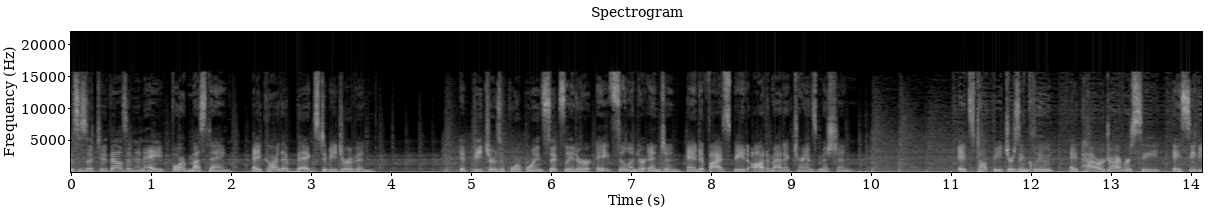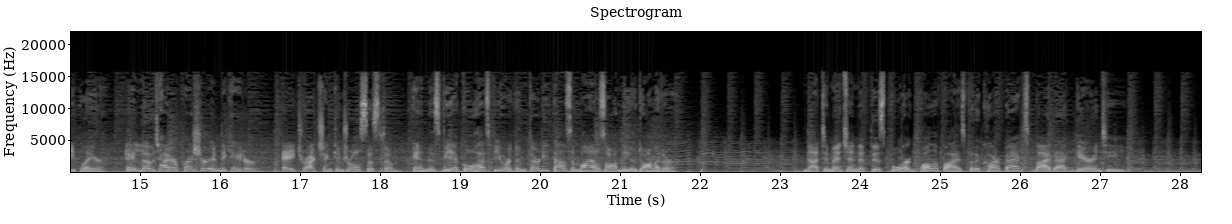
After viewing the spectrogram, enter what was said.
This is a 2008 Ford Mustang, a car that begs to be driven. It features a 4.6-liter, eight-cylinder engine and a five-speed automatic transmission. Its top features include a power driver's seat, a CD player, a low tire pressure indicator, a traction control system, and this vehicle has fewer than 30,000 miles on the odometer. Not to mention that this Ford qualifies for the Carfax buyback guarantee.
